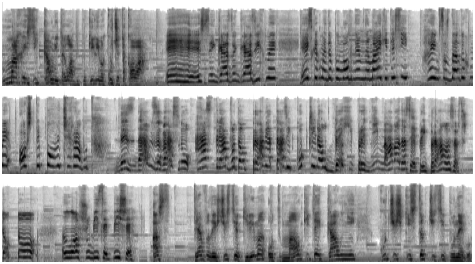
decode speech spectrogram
Махай си калните лапи по килима, куче такова! Е, сега загазихме. Е, искахме да помогнем на майките си, а им създадохме още повече работа. Не знам за вас, но аз трябва да отправя тази купчина от дрехи преди мама да се е прибрала, защото лошо ми се пише. Аз трябва да изчистя килима от малките кални кучешки стъпчици по него.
